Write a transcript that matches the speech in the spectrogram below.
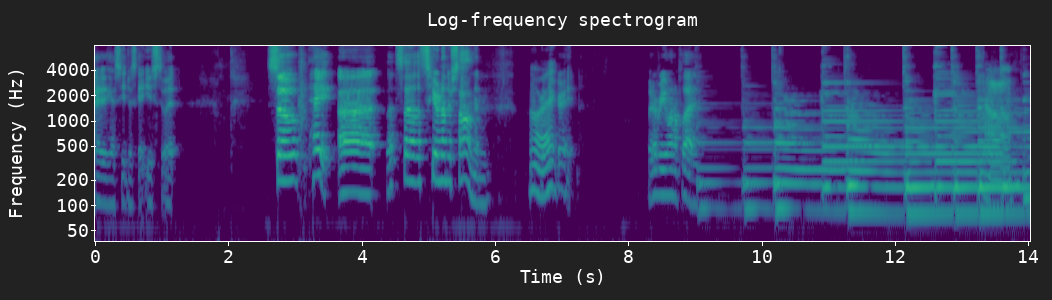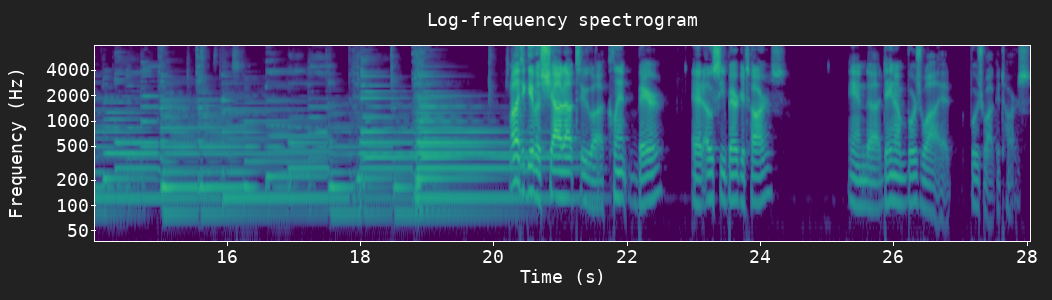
I guess you just get used to it. So hey, uh, let's uh, let's hear another song and All right. great, whatever you want to play. I don't know. I'd like to give a shout out to uh, Clint Bear at OC Bear Guitars and uh, Dana Bourgeois at Bourgeois Guitars.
